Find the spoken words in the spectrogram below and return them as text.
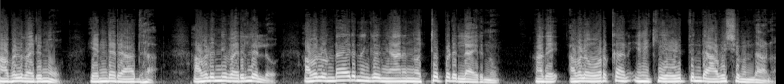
അവൾ വരുമോ? എന്റെ രാധ അവൾ ഇനി വരില്ലല്ലോ. അവൾ ഉണ്ടായിരുന്നെങ്കിൽ ഞാനിന്ന് ഒറ്റപ്പെടില്ലായിരുന്നു. അതെ അവളെ ഓർക്കാൻ എനിക്ക് എഴുത്തിന്റെ ആവശ്യമെന്താണ്?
